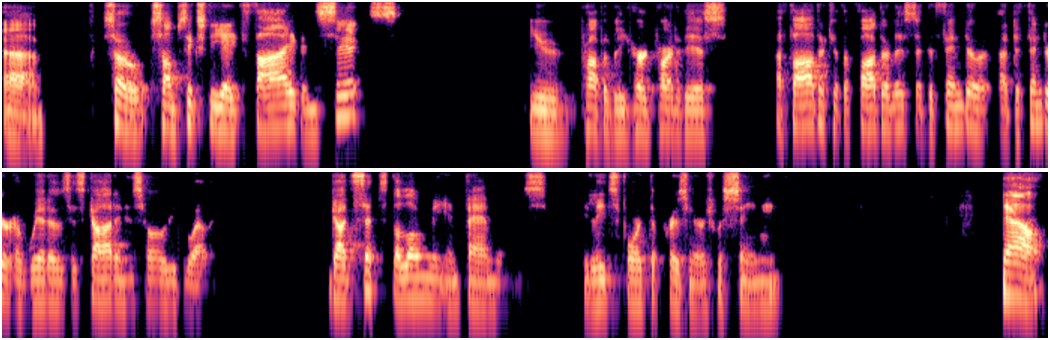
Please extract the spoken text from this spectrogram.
Uh, so Psalm 68, 5 and 6 you probably heard part of this. A father to the fatherless, a defender, a defender of widows is God in his holy dwelling. God sets the lonely in families. He leads forth the prisoners with singing. Now,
